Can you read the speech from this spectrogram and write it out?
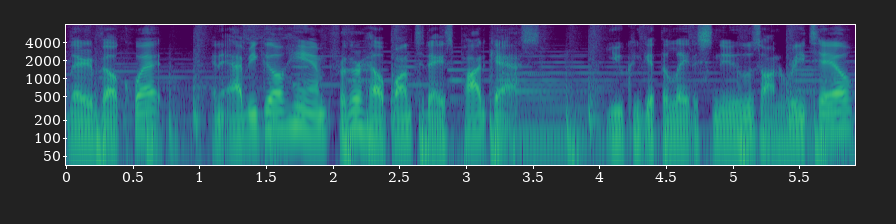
Larry Vellequette, and Abigail Ham for their help on today's podcast. You can get the latest news on retail,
